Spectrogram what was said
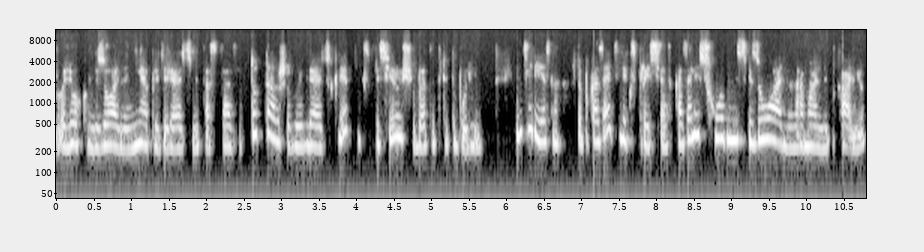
в легком визуально не определяются метастазы, тут также выявляются клетки, экспрессирующие бета-3-табулин. Интересно, что показатели экспрессии оказались сходными с визуально нормальной тканью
